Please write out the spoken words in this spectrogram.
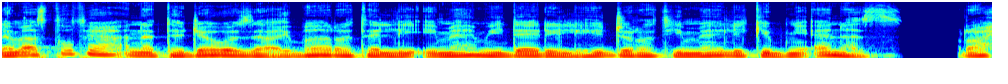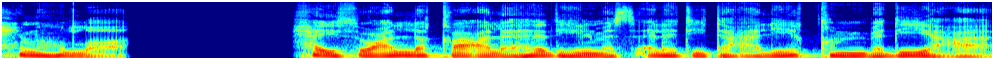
لم أستطع أن أتجاوز عبارة لإمام دار الهجرة مالك بن أنس رحمه الله حيث علق على هذه المسألة تعليقا بديعا.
